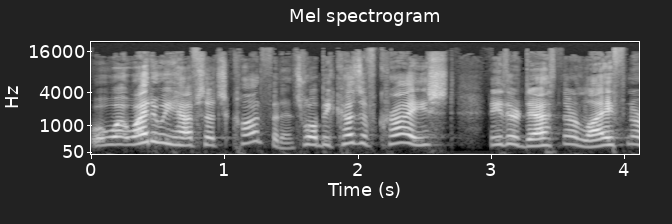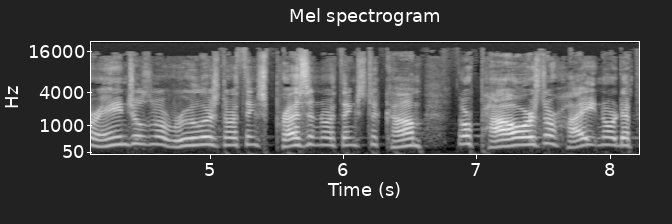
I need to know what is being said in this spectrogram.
Well, why do we have such confidence? Well, because of Christ, neither death, nor life, nor angels, nor rulers, nor things present, nor things to come, nor powers, nor height, nor depth,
